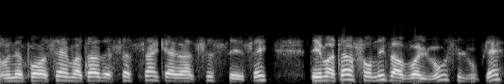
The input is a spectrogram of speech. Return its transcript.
on a passé un moteur de 746 cc, des moteurs fournis par Volvo, s'il vous plaît.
